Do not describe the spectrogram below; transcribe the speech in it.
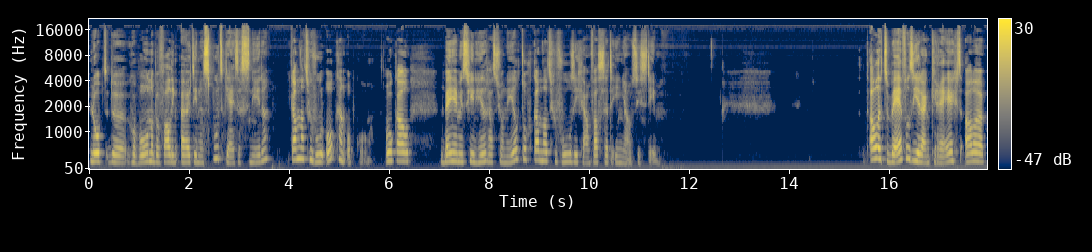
loopt de gewone bevalling uit in een spoedkeizersnede, kan dat gevoel ook gaan opkomen. Ook al ben je misschien heel rationeel, toch kan dat gevoel zich gaan vastzetten in jouw systeem. Alle twijfels die je dan krijgt, alle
